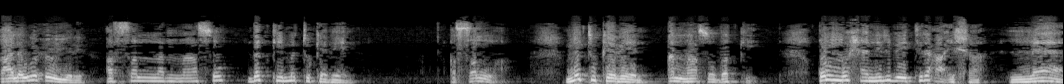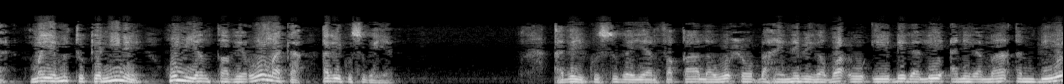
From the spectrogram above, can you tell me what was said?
qaala wuxuu yidhi asalla annaasu dadkii ma tukadeen. Asalla ma tukadeen annaasu dadkii. Qulna waxaa niri bay tiri caaisha laa maya ma tukanine hum yantadiruunaka aday ku sugayaan. Aday ku sugayaan faqaala wuxuu dhahay nebiga dacuu ii dhiga lii aniga maa anbiyo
